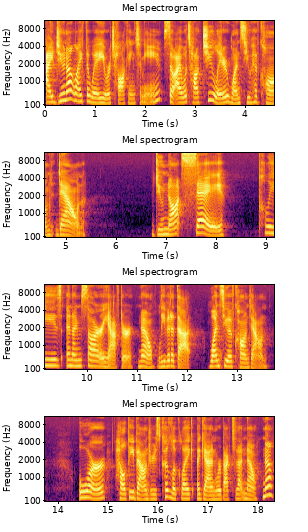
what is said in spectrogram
I do not like the way you are talking to me, so I will talk to you later once you have calmed down. Do not say, please, and I'm sorry after. No, leave it at that once you have calmed down. Or healthy boundaries could look like, again, we're back to that no, no.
